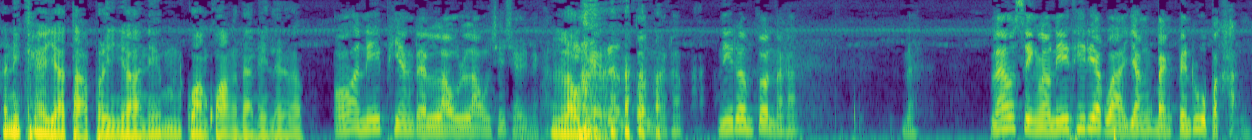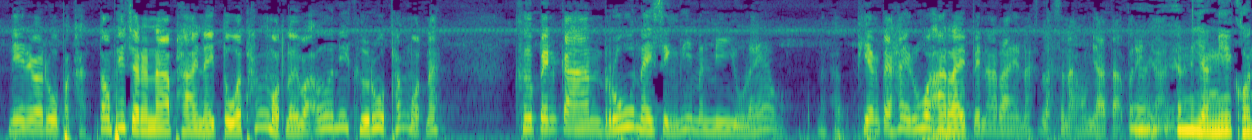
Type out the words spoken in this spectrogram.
อันนี้แค่ยาตาปริญญานี่มันกว้างขวางขนาดนี้เลยนะครับอ๋อ อันนี้เพียงแต่เราเราเฉยๆนะครับเราแค่เริ่มต้นนะครับ นี่เริ่มต้นนะครับนะ แล้วสิ่งเหล่านี้ที่เรียกว่ายังแบ่งเป็นรูปประขันนี่เรียกว่ารูปประขันต้องพิจารณาภายในตัวทั้งหมดเลยว่า เออนี่คือรูปทั้งหมดนะ คือเป็นการรู้ในสิ่งที่มันมีอยู่แล้วนะครับ เพียงแต่ให้รู้ว่าอะไรเป็นอะไรนะลักษณะของยาตะปริญญาอันอย่างนี้คน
